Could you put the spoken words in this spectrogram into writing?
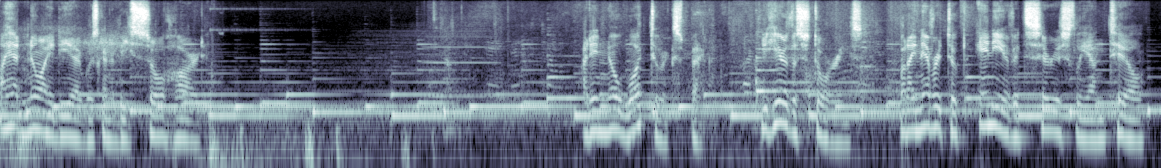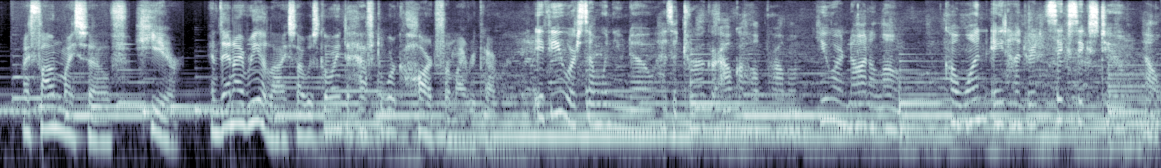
I had no idea it was going to be so hard. I didn't know what to expect. You hear the stories, but I never took any of it seriously until I found myself here and then I realized I was going to have to work hard for my recovery. If you or someone you know has a drug or alcohol problem, you are not alone. Call 1 800 662 HELP.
